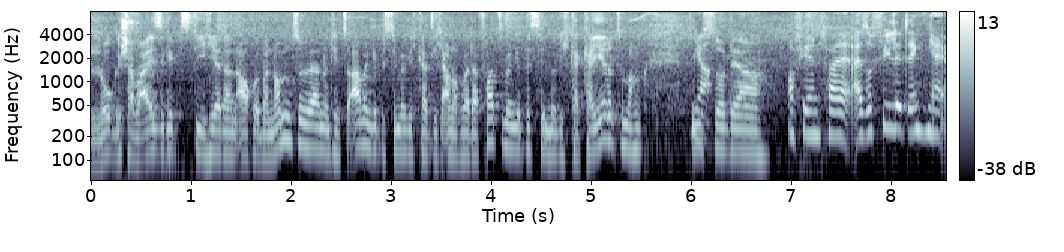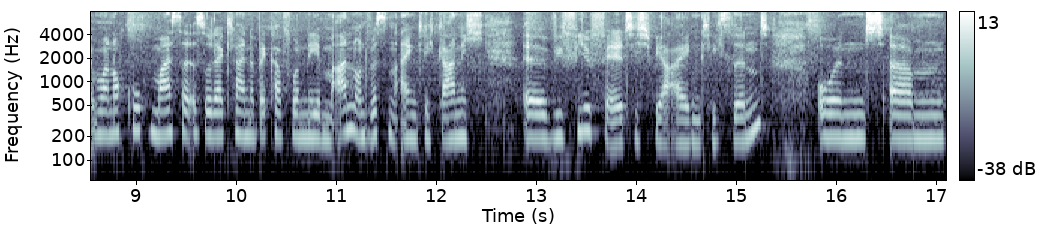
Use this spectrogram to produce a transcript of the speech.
logischerweise gibt es die hier dann auch übernommen zu werden und hier zu arbeiten? Gibt es die Möglichkeit, sich auch noch weiter fortzubilden? Gibt es die Möglichkeit, Karriere zu machen? Wie Ja. ist so der Auf jeden Fall. Also viele denken ja immer noch, Kuchenmeister ist so der kleine Bäcker von nebenan und wissen eigentlich gar nicht, äh, wie vielfältig wir eigentlich sind. Und ähm,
